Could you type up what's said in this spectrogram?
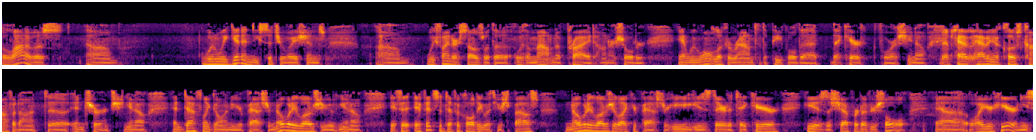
A lot of us, um, when we get in these situations, um, we find ourselves with a with a mountain of pride on our shoulder, and we won't look around to the people that that care for us. You know, have, having a close confidant uh, in church. You know, and definitely going to your pastor. Nobody loves you. You know, if it, if it's a difficulty with your spouse, nobody loves you like your pastor. He he's there to take care. He is the shepherd of your soul uh, while you're here, and he's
